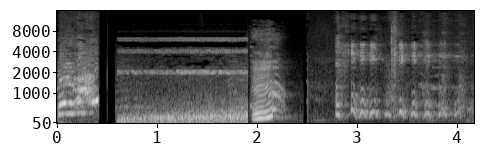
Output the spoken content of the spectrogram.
Man, what? I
